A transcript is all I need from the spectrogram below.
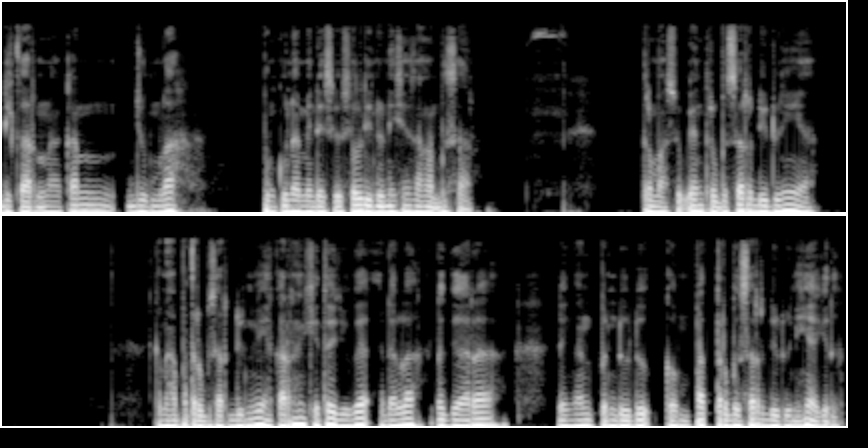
dikarenakan jumlah pengguna media sosial di Indonesia sangat besar termasuk yang terbesar di dunia. Kenapa terbesar di dunia? Karena kita juga adalah negara dengan penduduk keempat terbesar di dunia gitu.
